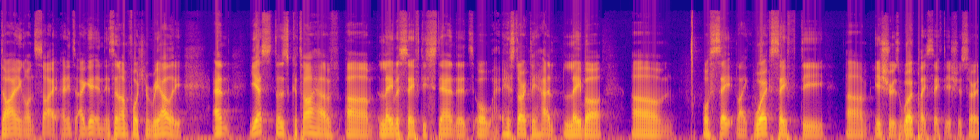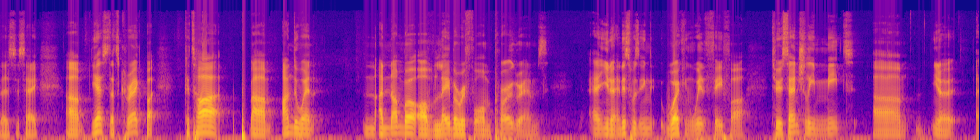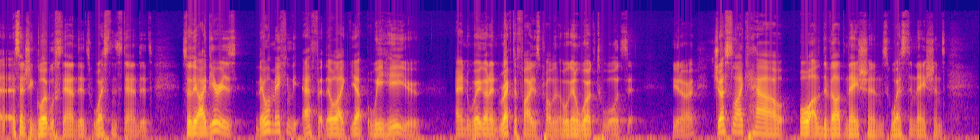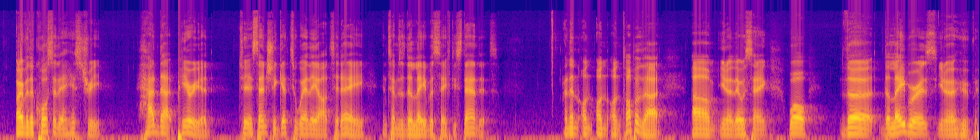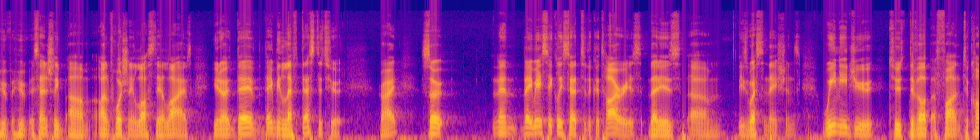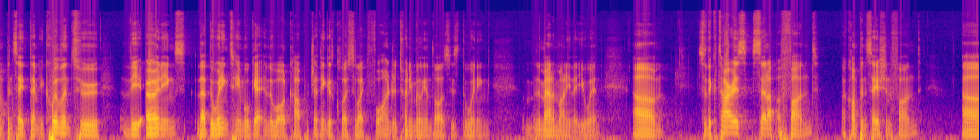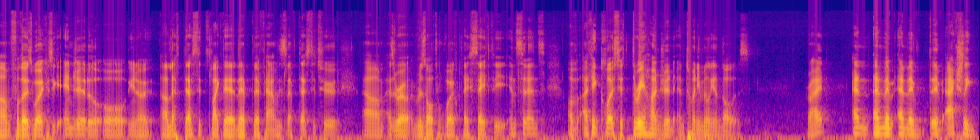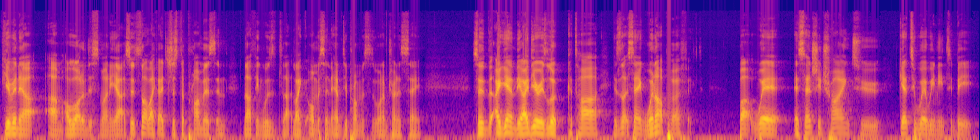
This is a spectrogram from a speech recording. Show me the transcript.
dying on site, and it's again it's an unfortunate reality. And yes, does Qatar have um, labor safety standards, or historically had labor um, or say like work safety um, issues, workplace safety issues? Sorry, that is to say. Um, yes, that's correct. But Qatar um, underwent a number of labor reform programs, and you know, and this was in working with FIFA to essentially meet, um, you know, essentially global standards, Western standards. So the idea is they were making the effort. They were like, "Yep, we hear you, and we're going to rectify this problem, and we're going to work towards it." You know, just like how all other developed nations, Western nations, over the course of their history, had that period to essentially get to where they are today in terms of the labor safety standards. And then on, on, on top of that, um, you know, they were saying, well, the the laborers, you know, who've, who've, who've essentially, um, unfortunately, lost their lives, you know, they've they've been left destitute, right? So then they basically said to the Qataris, that is, um, these Western nations, we need you to develop a fund to compensate them equivalent to the earnings that the winning team will get in the World Cup, which I think is close to like 420 million dollars, is the winning the amount of money that you win. Um, so the Qataris set up a fund, a compensation fund, um, for those workers who get injured or, or you know are left destitute, like their their, their families left destitute um, as a re- result of workplace safety incidents of I think close to 320 million dollars, right? and and they've and they've they've actually given out um, a lot of this money out. So it's not like it's just a promise and nothing was like almost an empty promise is what I'm trying to say. So again, the idea is look, Qatar is not saying we're not perfect, but we're essentially trying to get to where we need to be,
